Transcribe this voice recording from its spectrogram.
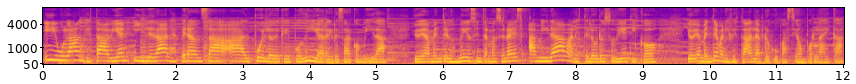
y divulgaban que estaba bien y le daba la esperanza al pueblo de que podía regresar con vida. Y obviamente los medios internacionales admiraban este logro soviético y obviamente manifestaban la preocupación por Laika.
